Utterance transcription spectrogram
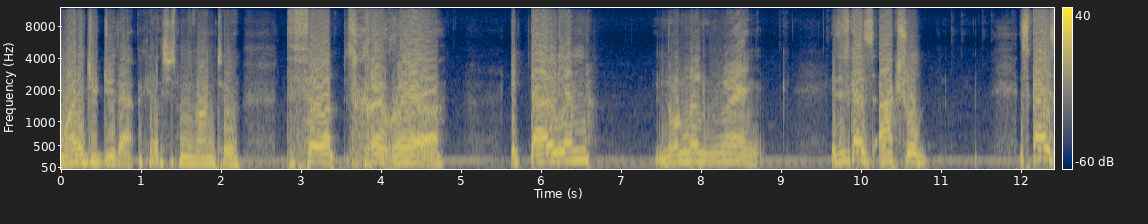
Why did you do that? Okay, let's just move on to the Philip Herrera. Italian normal rank. Is this guy's actual this guy's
